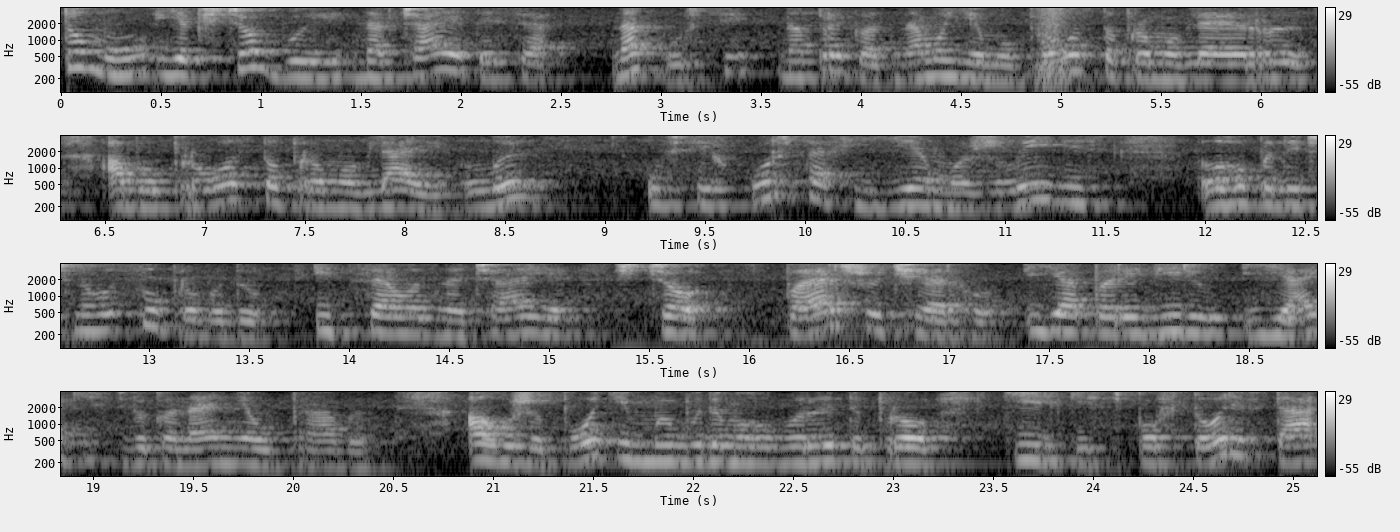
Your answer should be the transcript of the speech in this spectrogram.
Тому, якщо ви навчаєтеся на курсі, наприклад, на моєму просто промовляє Р або просто промовляє Л, у всіх курсах є можливість логопедичного супроводу, і це означає, що першу чергу я перевірю якість виконання вправи. А уже потім ми будемо говорити про кількість повторів та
